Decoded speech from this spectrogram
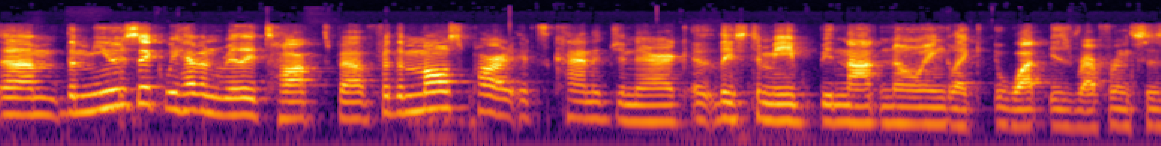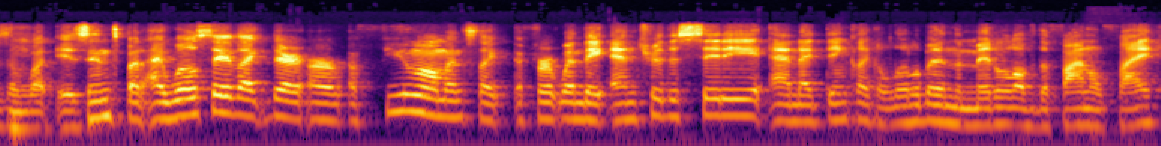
um the music we haven't really talked about. For the most part, it's kind of generic, at least to me, not knowing like what is references and what isn't. But I will say like there are a few moments like for when they enter the city, and I think like a little bit in the middle of the final fight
